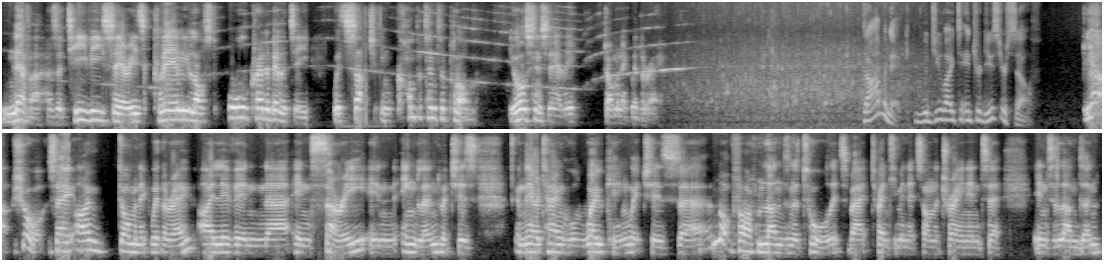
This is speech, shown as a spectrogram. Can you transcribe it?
Never has a TV series clearly lost all credibility with such incompetent aplomb. Yours sincerely, Dominic Witherow. Dominic, would you like to introduce yourself? Yeah, sure. So I'm Dominic Witherow. I live in uh, in Surrey, in England, which is near a town called Woking, which is uh, not far from London at all. It's about 20 minutes on the train into into London.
